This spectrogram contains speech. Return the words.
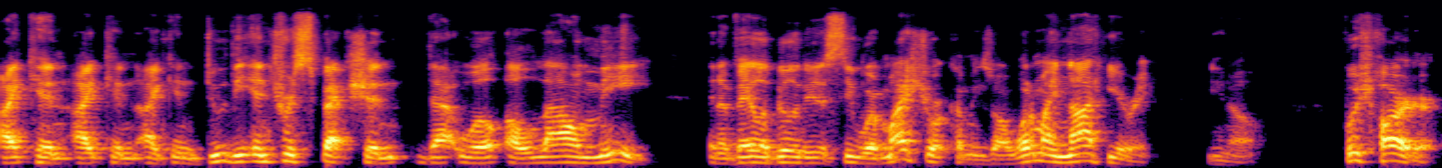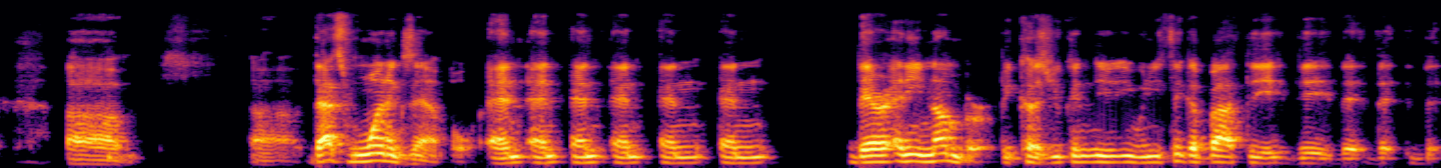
I can i can i can do the introspection that will allow me an availability to see where my shortcomings are. What am i not hearing? You know push harder. Um, uh, that's one example. And and and and and and there are any number because you can when you think about the the the the,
